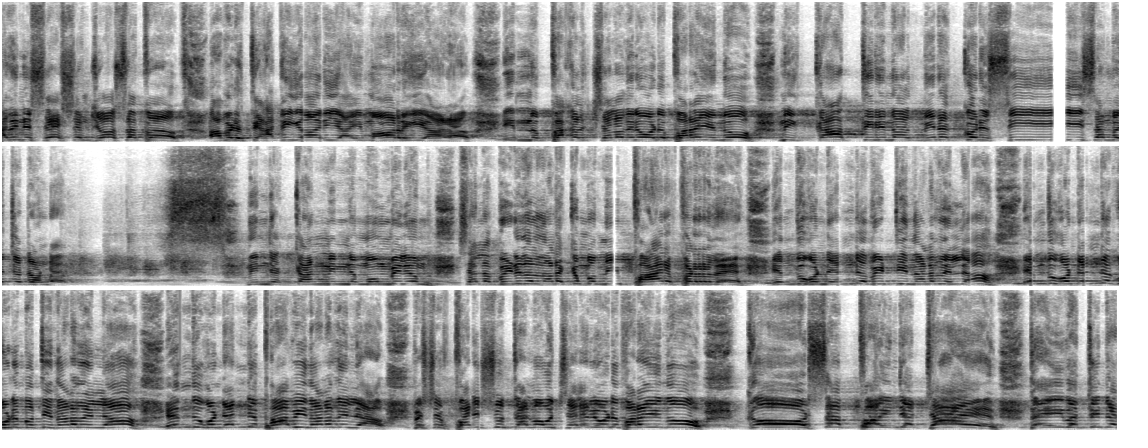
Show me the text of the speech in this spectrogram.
അതിനുശേഷം ജോസഫ് അവിടുത്തെ അധികാരിയായി മാറുകയാണ്. ഇന്ന് പകൽ ചിലതിനോട് പറയുന്നു നീ കാത്തിരുന്ന നിനക്കൊരു സീസൺ വെച്ചിട്ടുണ്ട്. നിന്റെ കണ്ണിന്റെ മുമ്പിലും ചില വിടുതൽ നടക്കുമ്പോൾ നീ ഭാരപ്പെടരുത്. എന്തുകൊണ്ട് എന്റെ വീട്ടിൽ നടന്നില്ല? എന്തുകൊണ്ട് എന്റെ കുടുംബത്തിൽ നടന്നില്ല? എന്തുകൊണ്ട് എന്റെ ഭാവി നടന്നില്ല? പക്ഷെ പരിശുദ്ധാത്മാവ് ചിലരോട് പറയുന്നു ഗോഡ്സ് time. ദൈവത്തിന്റെ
